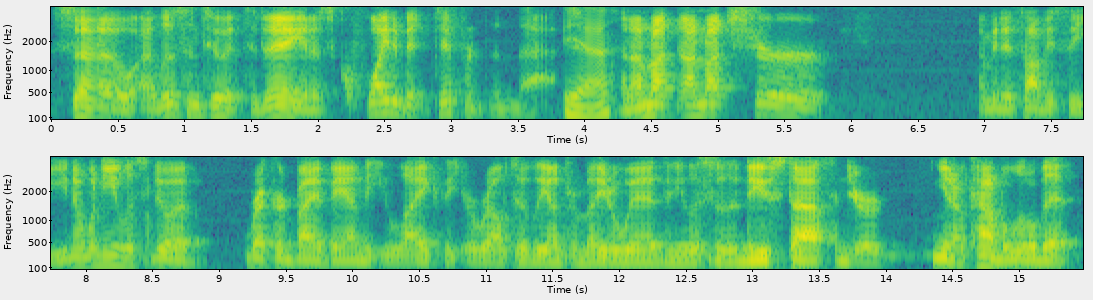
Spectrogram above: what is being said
So I listened to it today and it's quite a bit different than that. Yeah. And I'm not I'm not sure I mean it's obviously you know when you listen to a record by a band that you like that you're relatively unfamiliar with and you listen to the new stuff and you're you know kind of a little bit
